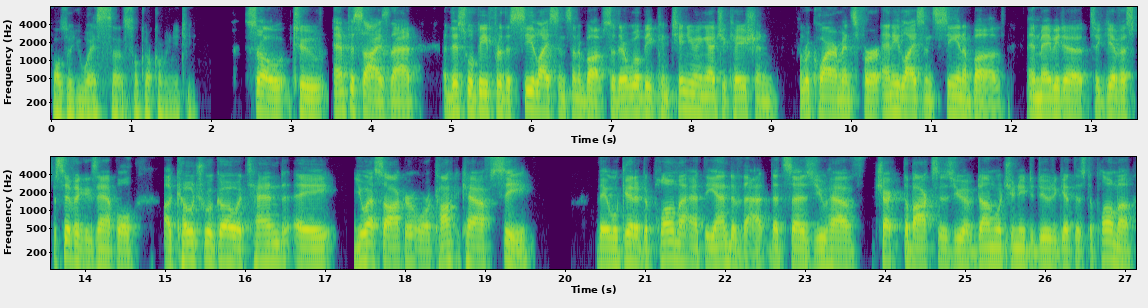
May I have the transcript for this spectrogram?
for the US uh, soccer community. So to emphasize that, this will be for the C license and above. So there will be continuing education requirements for any license C and above. And maybe to, to give a specific example, a coach will go attend a US Soccer or CONCACAF C, they will get a diploma at the end of that that says you have checked the boxes, you have done what you need to do to get this diploma.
